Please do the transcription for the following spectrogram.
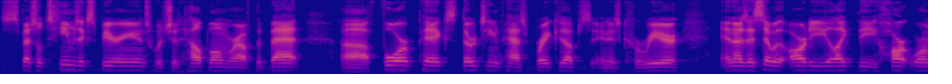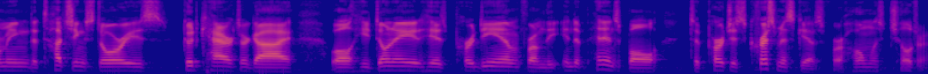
special teams experience, which should help him right off the bat. Uh, four picks, 13 pass breakups in his career. And as I said with Artie, you like the heartwarming, the touching stories, good character guy. Well, he donated his per diem from the Independence Bowl to purchase Christmas gifts for homeless children.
